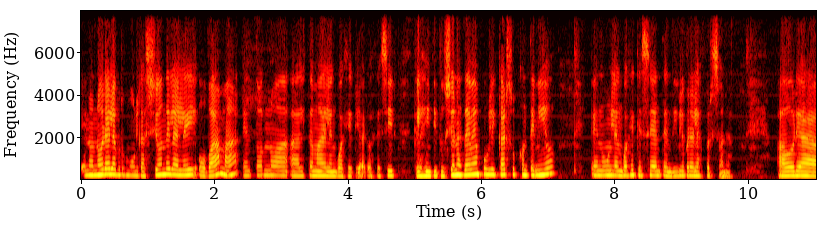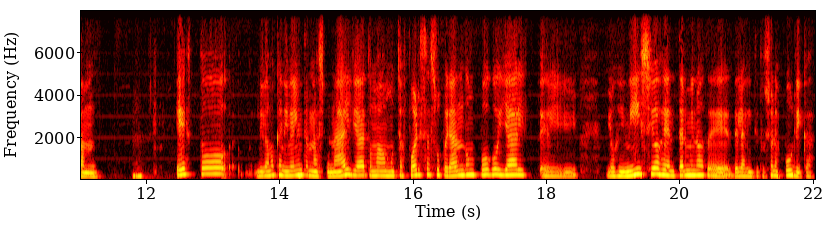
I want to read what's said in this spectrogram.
en honor a la promulgación de la ley Obama en torno al tema del lenguaje claro. Es decir, que las instituciones deben publicar sus contenidos en un lenguaje que sea entendible para las personas. Ahora, esto, digamos que a nivel internacional ya ha tomado mucha fuerza, superando un poco ya el los inicios en términos de, las instituciones públicas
